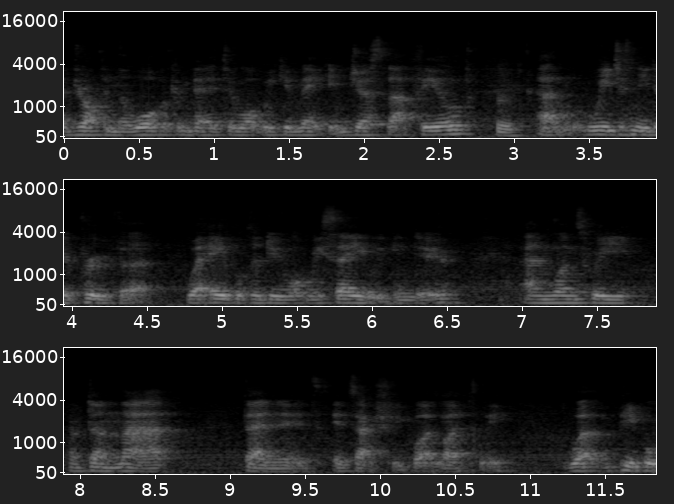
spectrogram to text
a drop in the water compared to what we could make in just that field. Um, we just need to prove that we're able to do what we say we can do, and once we have done that, then it's it's actually quite likely. What people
